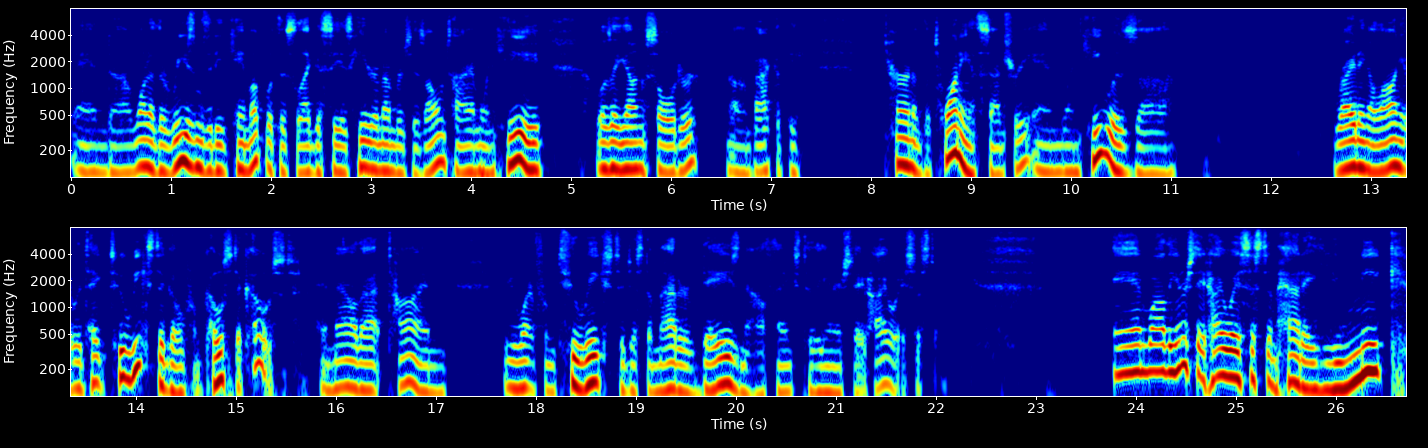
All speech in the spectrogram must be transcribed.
And uh, one of the reasons that he came up with this legacy is he remembers his own time when he was a young soldier uh, back at the turn of the 20th century. And when he was uh, riding along, it would take two weeks to go from coast to coast. And now that time, you went from two weeks to just a matter of days now, thanks to the interstate highway system. And while the interstate highway system had a unique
